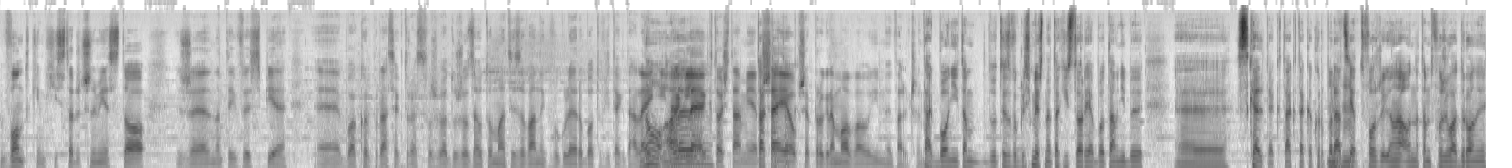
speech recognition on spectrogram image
wątkiem historycznym jest to, że na tej wyspie e, była korporacja, która stworzyła dużo zautomatyzowanych w ogóle robotów i tak dalej No, i ale- nagle ktoś tam je Tak, tak, przejął, tak. przeprogramował i my walczymy. Tak, bo oni tam, bo to jest w ogóle śmieszna ta historia, bo tam niby e, Skeltec, tak, taka korporacja Mhm. tworzy, ona, ona tam tworzyła drony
